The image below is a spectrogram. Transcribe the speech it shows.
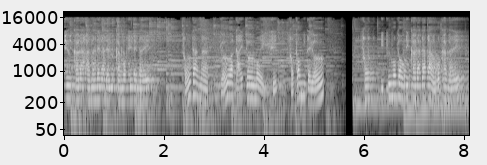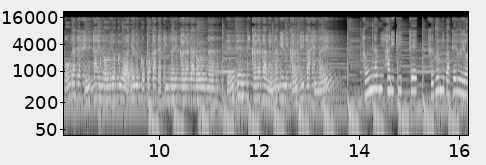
中から離れられるかもしれない。そうだな、今日は体調もいいし、外に出よう。そ、いつも通り体が動かない。オーラで身体能力を上げることができないからだろうな。全然力がみなぎる感じがしない。そんなに張り切って、すぐにバテるよ。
